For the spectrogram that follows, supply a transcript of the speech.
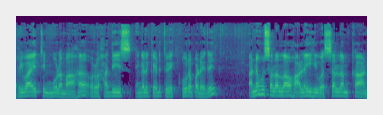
ரிவாயத்தின் மூலமாக ஒரு ஹதீஸ் எங்களுக்கு எடுத்து வை கூறப்படுது. அன்னஹு சல்லல்லாஹு அலைஹி வசல்லம் கான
